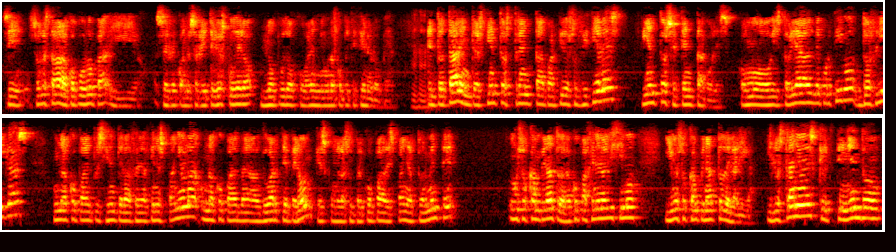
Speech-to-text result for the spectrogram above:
Sí, solo estaba la Copa Europa y se cuando se retiró Escudero no pudo jugar en ninguna competición europea. En total, en 330 partidos oficiales, 170 goles. Como historial deportivo, dos ligas, una Copa del Presidente de la Federación Española, una Copa de Duarte Perón, que es como la Supercopa de España actualmente, un subcampeonato de la Copa Generalísimo y un subcampeonato de la Liga. Y lo extraño es que teniendo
